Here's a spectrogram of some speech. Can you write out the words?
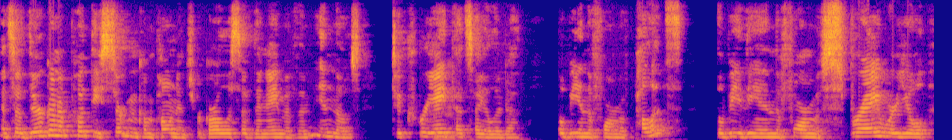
And so they're going to put these certain components, regardless of the name of them, in those to create mm-hmm. that cellular death. They'll be in the form of pellets. They'll be the, in the form of spray, where you'll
